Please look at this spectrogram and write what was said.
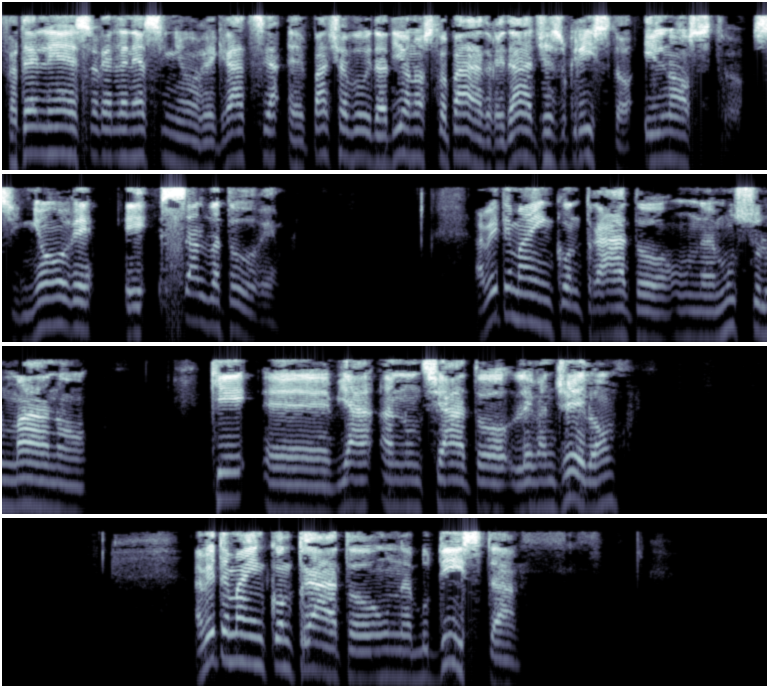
Fratelli e sorelle nel Signore, grazia e pace a voi da Dio nostro Padre, da Gesù Cristo, il nostro Signore e Salvatore. Avete mai incontrato un musulmano che eh, vi ha annunziato l'Evangelo? Avete mai incontrato un buddista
